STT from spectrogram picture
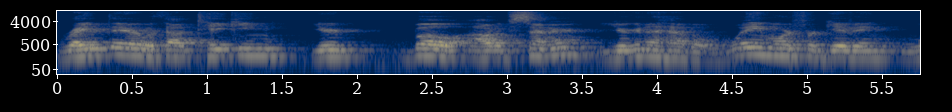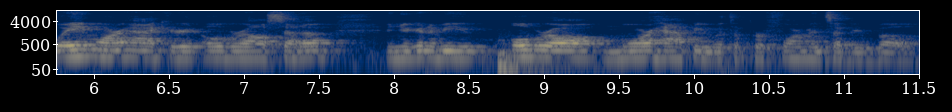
right there without taking your bow out of center, you're gonna have a way more forgiving, way more accurate overall setup, and you're gonna be overall more happy with the performance of your bow.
